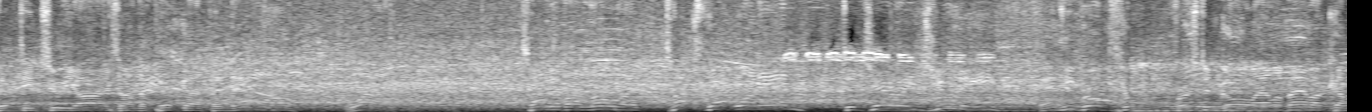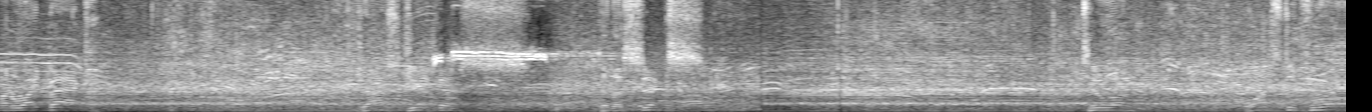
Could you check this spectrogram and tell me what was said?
52 yards on the pickup, and now, wow. Tagovailoa tucks that one in to Jerry Jeudy, and he broke through. First and goal, Alabama coming right back. Josh Jacobs to the six. Tua wants to throw.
